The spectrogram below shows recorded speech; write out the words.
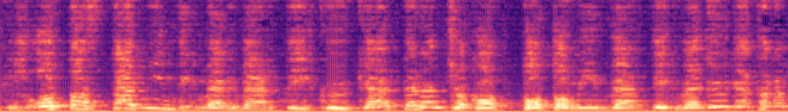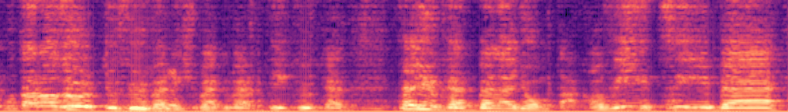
És ott aztán mindig megverték őket, de nem csak a tatamin verték meg őket, hanem utána az öltözőben is megverték őket. Fejüket belenyomták a WC-be,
